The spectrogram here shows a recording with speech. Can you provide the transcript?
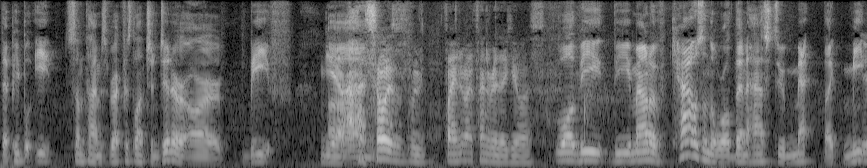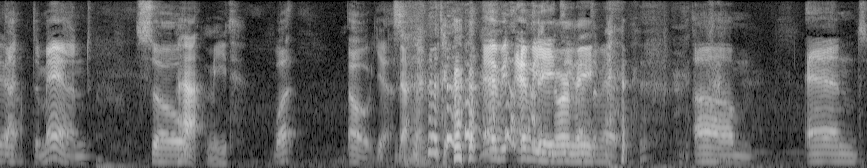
that people eat sometimes breakfast lunch and dinner are beef yeah, Um, it's always we find I find it ridiculous. well the the amount of cows in the world then has to met, like meet Yeah. that demand so ah, meat. what oh yes Nothing. M- M-E-A-T, Ignore not me. demand. um and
